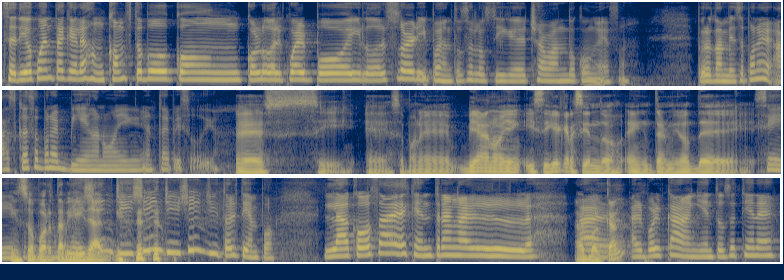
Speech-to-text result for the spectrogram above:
se dio cuenta que él es uncomfortable con, con lo del cuerpo y lo del flirt y pues entonces lo sigue chavando con eso. Pero también se pone, Asuka se pone bien annoying en este episodio. Eh, sí, eh, se pone bien annoying y sigue creciendo en términos de Sí. insoportabilidad. Shinji, Shinji, Shinji, todo el tiempo. La cosa es que entran al... ¿Al volcán? Al volcán y entonces tiene...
